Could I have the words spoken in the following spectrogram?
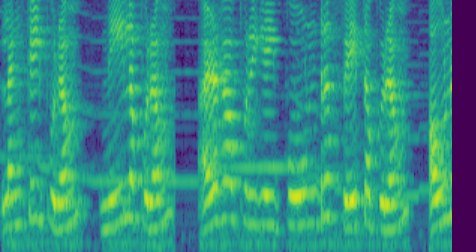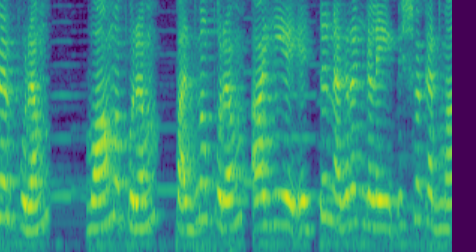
லங்கைபுரம் நீலபுரம் அழகாபுரியை போன்ற ஸ்வேதபுரம் அவுனர்புரம் வாமபுரம் பத்மபுரம் ஆகிய எட்டு நகரங்களை விஸ்வகர்மா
